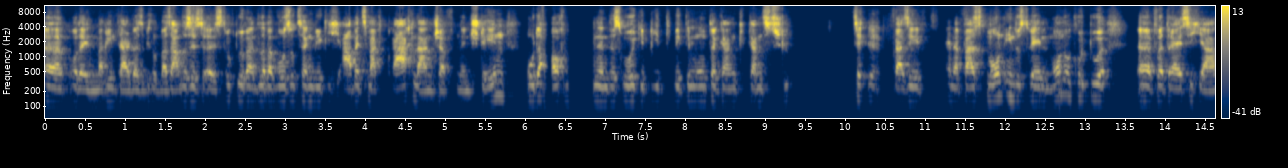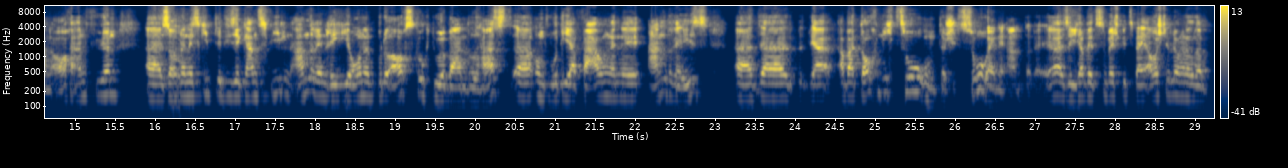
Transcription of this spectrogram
äh, oder in Marienthal war es ein bisschen was anderes ist, äh, Strukturwandel, aber wo sozusagen wirklich Arbeitsmarktbrachlandschaften entstehen oder auch das Ruhrgebiet mit dem Untergang ganz quasi einer fast industriellen Monokultur äh, vor 30 Jahren auch anführen, äh, sondern es gibt ja diese ganz vielen anderen Regionen, wo du auch Strukturwandel hast äh, und wo die Erfahrung eine andere ist, äh, der, der aber doch nicht so unterschied, so eine andere. Ja? Also ich habe jetzt zum Beispiel zwei Ausstellungen oder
